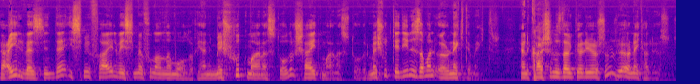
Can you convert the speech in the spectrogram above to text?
Fail vezninde ismi fail ve ismi mef'ul anlamı olur. Yani meşhut manası da olur, şahit manası da olur. Meşhut dediğiniz zaman örnek demektir. Yani karşınızda görüyorsunuz ve örnek alıyorsunuz.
